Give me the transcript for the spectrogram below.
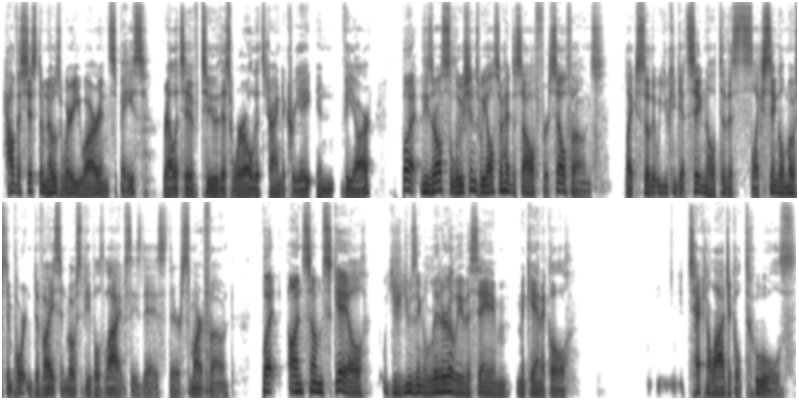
how the system knows where you are in space relative to this world it's trying to create in VR. But these are all solutions we also had to solve for cell phones, like so that you can get signal to this like single most important device in most people's lives these days, their smartphone. But on some scale, you're using literally the same mechanical technological tools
